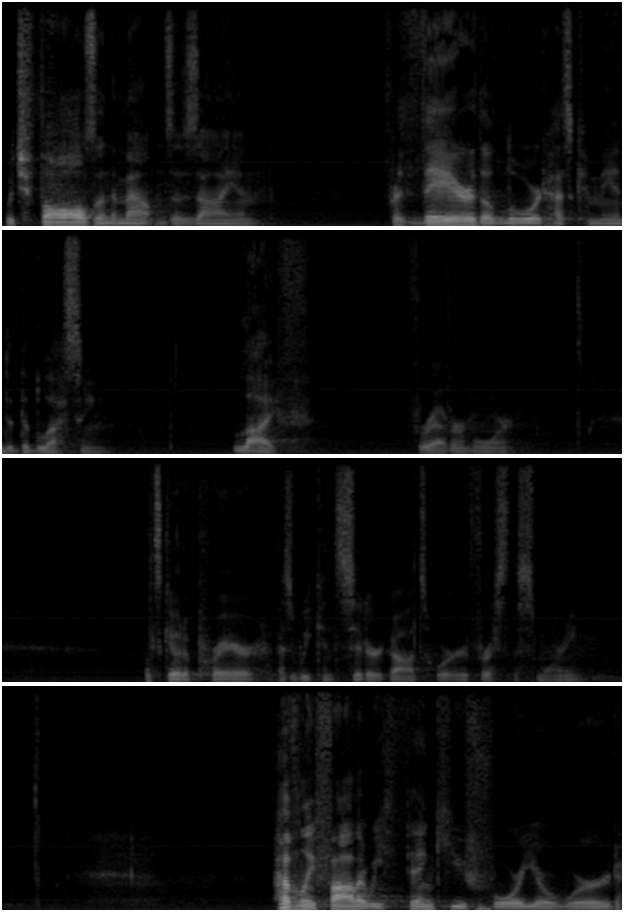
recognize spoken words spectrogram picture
which falls on the mountains of Zion. For there the Lord has commanded the blessing, life forevermore. Let's go to prayer as we consider God's word for us this morning. Heavenly Father, we thank you for your word.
